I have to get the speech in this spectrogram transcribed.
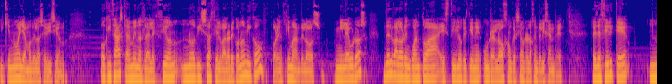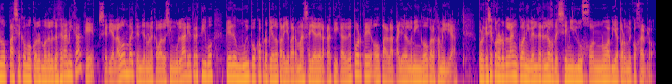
y que no haya modelos edición. O quizás que al menos la elección no disocie el valor económico, por encima de los 1000 euros, del valor en cuanto a estilo que tiene un reloj, aunque sea un reloj inteligente. Es decir, que no pase como con los modelos de cerámica, que sería la bomba y tendrían un acabado singular y atractivo, pero muy poco apropiado para llevar más allá de la práctica de deporte o para la playa del domingo con la familia. Porque ese color blanco a nivel de reloj de semi-lujo no había por dónde cogerlo.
